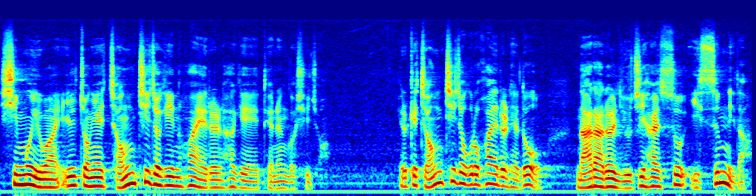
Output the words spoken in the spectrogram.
시므이와 일종의 정치적인 화해를 하게 되는 것이죠. 이렇게 정치적으로 화해를 해도 나라를 유지할 수 있습니다.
